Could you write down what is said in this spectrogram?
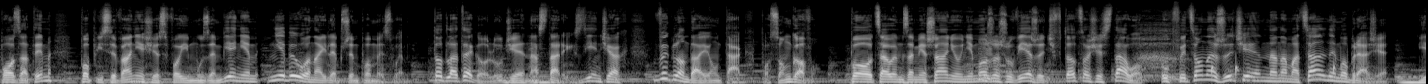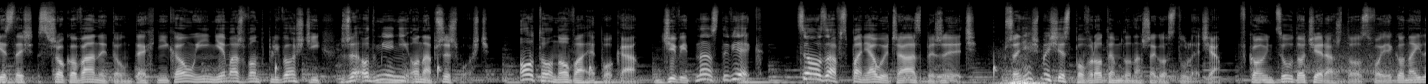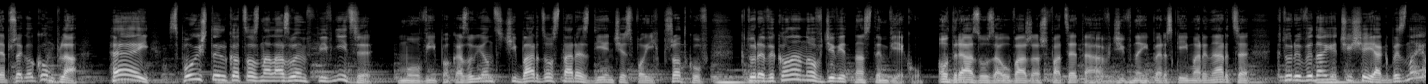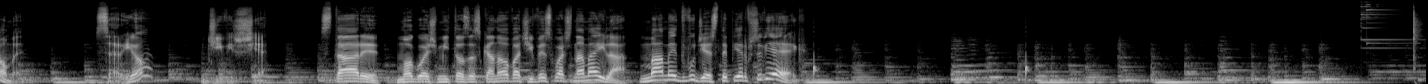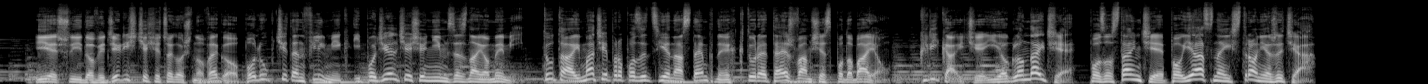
Poza tym popisywanie się swoim uzębieniem nie było najlepszym pomysłem. To dlatego ludzie na starych zdjęciach wyglądają tak posągowo. Po całym zamieszaniu nie możesz uwierzyć w to, co się stało. Uchwycone życie na namacalnym obrazie. Jesteś zszokowany tą techniką i nie masz wątpliwości, że odmieni ona przyszłość. Oto nowa epoka XIX wiek. Co za wspaniały czas, by żyć. Przenieśmy się z powrotem do naszego stulecia. W końcu docierasz do swojego najlepszego kumpla. Hej, spójrz tylko, co znalazłem w piwnicy, mówi, pokazując ci bardzo stare zdjęcie swoich przodków, które wykonano w XIX wieku. Od razu zauważasz faceta w dziwnej perskiej marynarce, który wydaje ci się jakby znajomy. Serio? Dziwisz się. Stary, mogłeś mi to zeskanować i wysłać na maila. Mamy XXI wiek. Jeśli dowiedzieliście się czegoś nowego, polubcie ten filmik i podzielcie się nim ze znajomymi. Tutaj macie propozycje następnych, które też Wam się spodobają. Klikajcie i oglądajcie. Pozostańcie po jasnej stronie życia.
